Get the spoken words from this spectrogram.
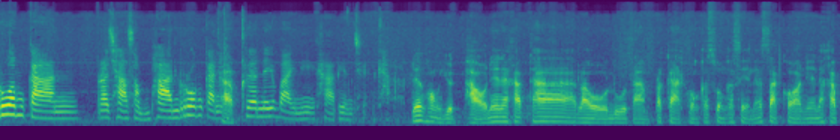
ร่วมการประชาสัมพันธ์ ร่วมกันครัขับบเคลื่อนนโยบายนี้ค่ะเรียนเชิญค่ะ เรื่องของหยุดเผาเนี่ยนะครับถ้าเราดูตามประกาศของกระทรวงเกษตรและสหกรณ์เนี่ยนะครับ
